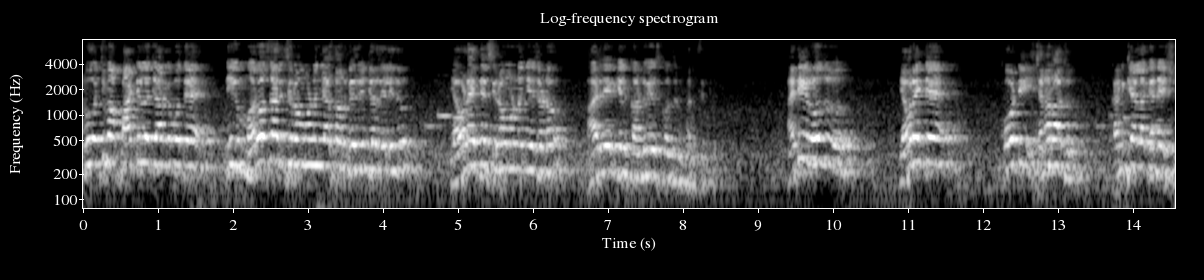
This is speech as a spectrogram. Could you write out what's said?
నువ్వు వచ్చి మా పార్టీలో జరగకపోతే నీకు మరోసారి శిరోముండం చేస్తామని బెదిరించాడో తెలీదు. ఎవడైతే శిరోముండం చేశాడో ఆడి దగ్గరికి వెళ్ళి కండు వేసుకోవాల్సిన పరిస్థితి. అయితే ఈరోజు ఎవరైతే కోటి చినరాజు కణికెళ్ళ గణేష్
